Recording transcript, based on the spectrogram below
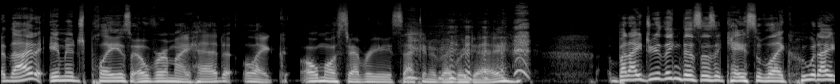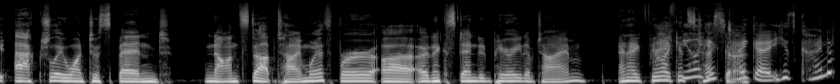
that image plays over in my head like almost every second of every day. but I do think this is a case of like, who would I actually want to spend nonstop time with for uh, an extended period of time? And I feel like, I feel it's, like Taika. it's Taika. He's kind of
